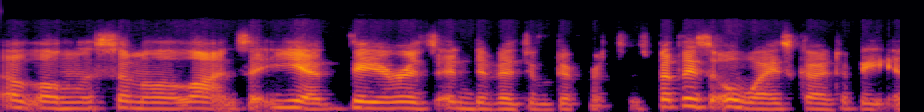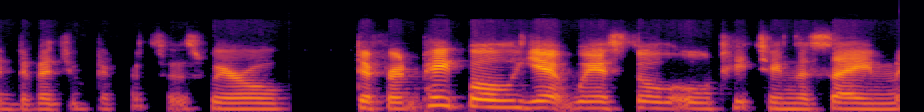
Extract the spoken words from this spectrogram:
along the similar lines, that yeah, there is individual differences, but there's always going to be individual differences. We're all different people, yet we're still all teaching the same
